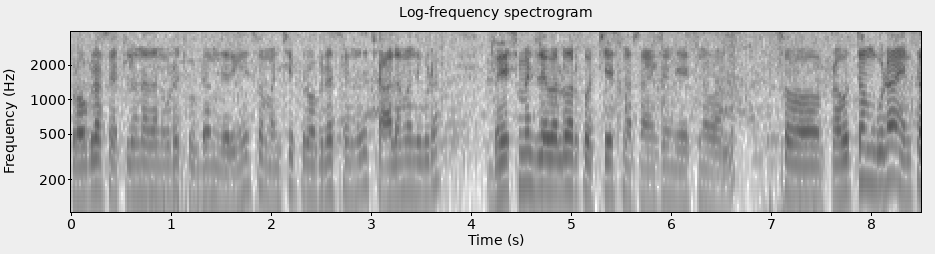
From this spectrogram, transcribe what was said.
ప్రోగ్రెస్ ఎట్లున్నదని కూడా చూడడం జరిగింది. సో మంచి ప్రోగ్రెస్ ఉన్నది. చాలామంది కూడా బేస్మెంట్ లెవెల్ వరకు వచ్చేసినారు శాంక్షన్ చేసిన వాళ్ళు. సో ప్రభుత్వం కూడా ఎంత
